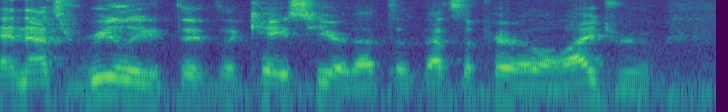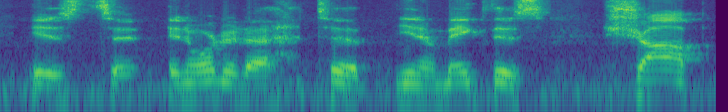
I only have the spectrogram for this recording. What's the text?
And that's really the, the case here. That the, that's the parallel i drew is to in order to to you know make this shop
